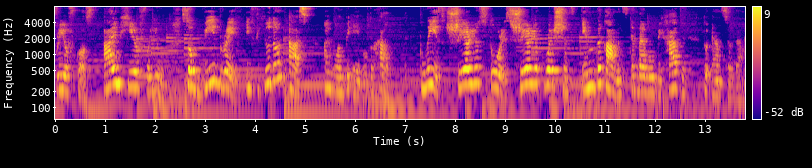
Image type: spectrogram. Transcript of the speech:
free of cost. I am here for you. So be brave. If you don't ask, I won't be able to help. Please share your stories, share your questions in the comments, and I will be happy to answer them.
